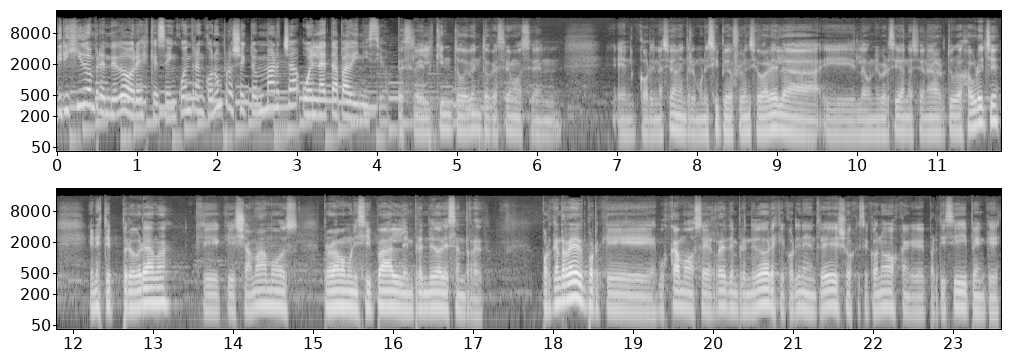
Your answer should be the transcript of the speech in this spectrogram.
dirigido a emprendedores que se encuentran con un proyecto en marcha o en la etapa de inicio. Es el quinto evento que hacemos en, coordinación entre el municipio de Florencio Varela y la Universidad Nacional Arturo Jaureche, en este programa que llamamos Programa Municipal Emprendedores en Red. ¿Por qué en red? Porque buscamos eh, red de emprendedores que coordinen entre ellos, que se conozcan, que participen, que,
